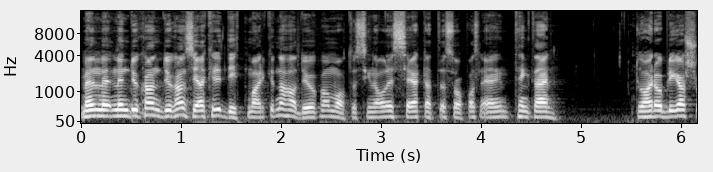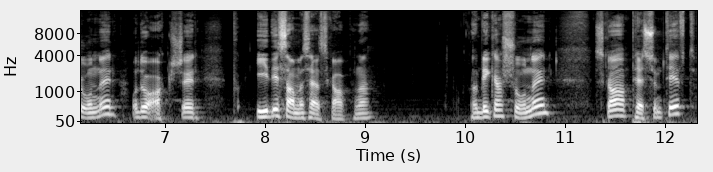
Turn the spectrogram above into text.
Men, men, men du, kan, du, kan, si at kredittmarkedene hadde jo på en måte signalisert dette såpass Tenk deg, du har obligasjoner og du har aksjer i de samme selskapene. Obligasjoner skal presumptivt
